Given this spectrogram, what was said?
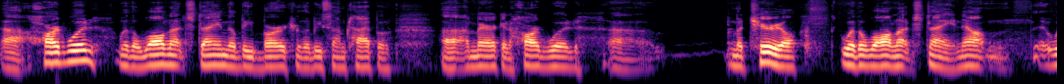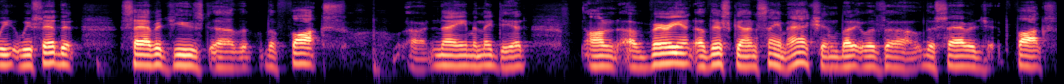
uh, hardwood with a walnut stain. There'll be birch or there'll be some type of uh, American hardwood uh, material with a walnut stain. Now we, we said that Savage used uh, the, the Fox uh, name, and they did, on a variant of this gun, same action, but it was uh, the Savage Fox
